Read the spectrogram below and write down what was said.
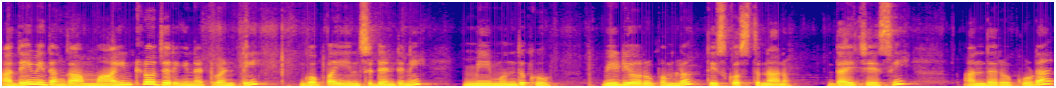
అదేవిధంగా మా ఇంట్లో జరిగినటువంటి గొప్ప ఇన్సిడెంట్ని మీ ముందుకు వీడియో రూపంలో తీసుకొస్తున్నాను. దయచేసి అందరూ కూడా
